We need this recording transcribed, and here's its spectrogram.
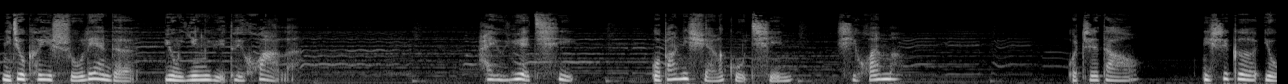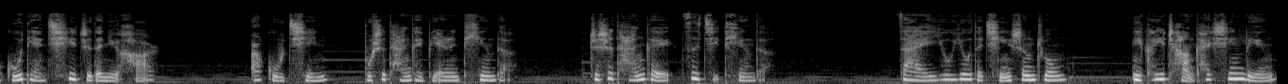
你就可以熟练的用英语对话了。还有乐器，我帮你选了古琴，喜欢吗？我知道。你是个有古典气质的女孩儿，而古琴不是弹给别人听的，只是弹给自己听的。在悠悠的琴声中，你可以敞开心灵，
